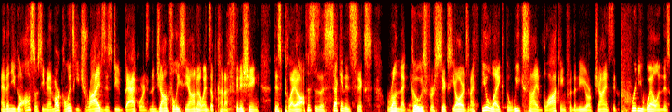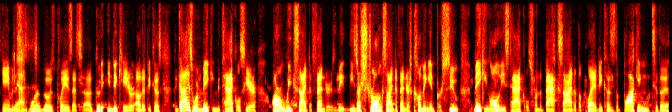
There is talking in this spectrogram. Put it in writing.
And then you go also see, man, Mark Glowinski drives this dude backwards. And then Jon Feliciano ends up kind of finishing this play off. This is a second and six run that goes for six yards. And I feel like the weak side blocking for the New York Giants did pretty well in this game. And this is one of those plays that's a good indicator of it because the guys who are making the tackles here aren't weak side defenders. They, these are strong side defenders coming in pursuit, making all these tackles from the back side of the play because the blocking to the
